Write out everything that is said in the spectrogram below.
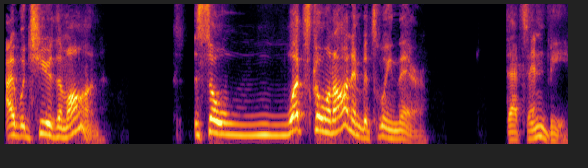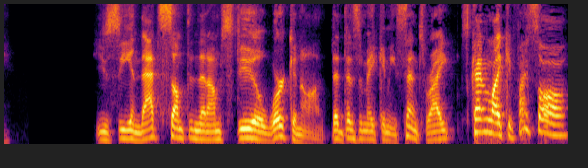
I would cheer them on. So what's going on in between there? That's envy. You see, and that's something that I'm still working on. That doesn't make any sense, right? It's kind of like if I saw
